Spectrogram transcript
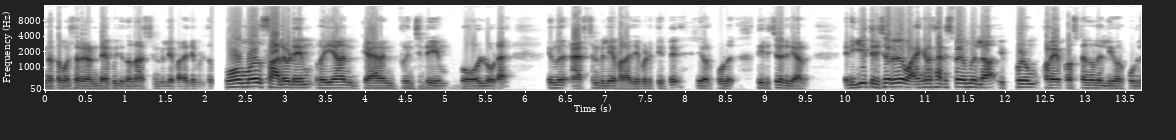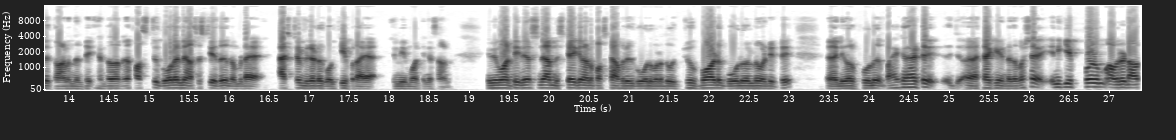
ഇന്നത്തെ മത്സരം രണ്ടേ പൂജ്യം എന്നാണ് ആസ്റ്റൻ വില്ലിയെ പരാജയപ്പെടുത്തുന്നത് മുഹമ്മദ് സാലയുടെയും റിയാൻ ഗാരൻ ബ്രിഞ്ചിന്റെയും ഗോളിലൂടെ ഇന്ന് ആസ്റ്റൺ വില്ലിയെ പരാജയപ്പെടുത്തിയിട്ട് ലിവർപൂൾ തിരിച്ചു വരികയാണ്. എനിക്ക് തിരിച്ചു വരവ് ഭയങ്കര സാറ്റിസ്ഫൈ ഒന്നുമില്ല. ഇപ്പോഴും കുറെ പ്രശ്നങ്ങൾ ലിവർപൂളിൽ കാണുന്നുണ്ട്. എന്താ പറഞ്ഞാൽ ഫസ്റ്റ് ഗോൾ തന്നെ അസിസ്റ്റ് ചെയ്ത് നമ്മുടെ ആസ്റ്റൺ വില്ലയുടെ ഗോൾ കീപ്പറായ എമി മാർട്ടിനസ് ആണ്. എമി മാർട്ടിനസിന്റെ ആ മിസ്റ്റേക്കിലാണ് ഫസ്റ്റ് ഹാഫിൽ ഒരു ഗോൾ വന്നത്. ഒരുപാട് ഗോളുകളിന് വേണ്ടിയിട്ട് ലിവർപൂൾ ഭയങ്കരമായിട്ട് അറ്റാക്ക് ചെയ്യേണ്ടത്. പക്ഷെ എനിക്ക് ഇപ്പോഴും അവരുടെ ആ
